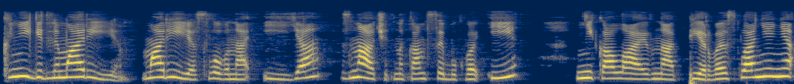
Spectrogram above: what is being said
Книги для Марии. Мария – слово на «ия», значит, на конце буква «и» Николаевна первое склонение,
